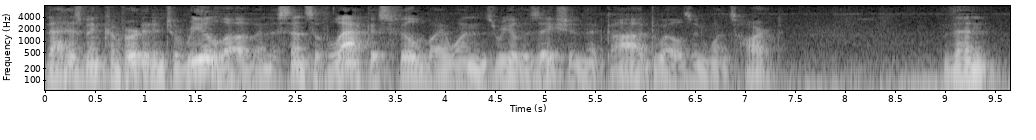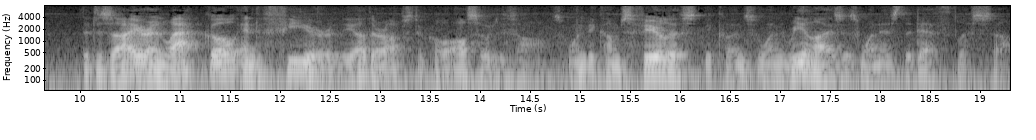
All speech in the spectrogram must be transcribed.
that has been converted into real love and the sense of lack is filled by one's realization that God dwells in one's heart, then the desire and lack go, and fear, the other obstacle, also dissolves. One becomes fearless because one realizes one is the deathless self.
